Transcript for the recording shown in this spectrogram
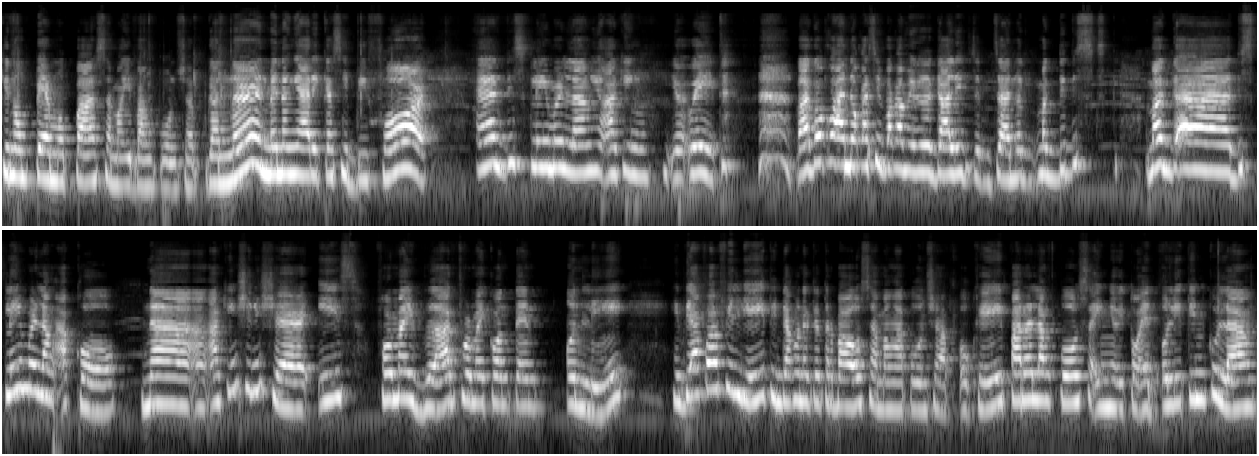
kinompare mo pa sa mga ibang pawn shop. Ganun. May nangyari kasi before. And disclaimer lang yung aking, wait, bago ko ano kasi baka may magagalit dyan, mag, magdidis- mag ah, disclaimer lang ako na ang aking sinishare is for my vlog, for my content only. Hindi ako affiliate, hindi ako nagtatrabaho sa mga pawn shop, okay? Para lang po sa inyo ito. And ulitin ko lang,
